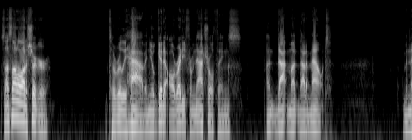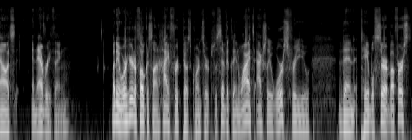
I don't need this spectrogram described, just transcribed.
So that's not a lot of sugar to really have, and you'll get it already from natural things, and that mu- that amount. But now it's in everything. But anyway, we're here to focus on high fructose corn syrup specifically and why it's actually worse for you than table syrup. But first,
